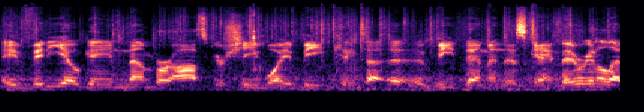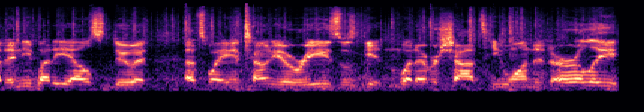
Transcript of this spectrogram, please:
a video game number Oscar Tshiebwe beat Kentu- uh, beat them in this game. They were going to let anybody else do it. That's why Antonio Reeves was getting whatever shots he wanted early.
